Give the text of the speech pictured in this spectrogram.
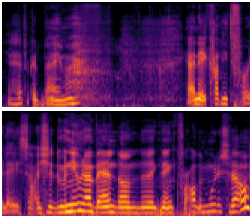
Ja, heb ik het bij me. Nee, ik ga het niet voorlezen. Als je er benieuwd naar bent, dan uh, ik denk voor alle moeders wel.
